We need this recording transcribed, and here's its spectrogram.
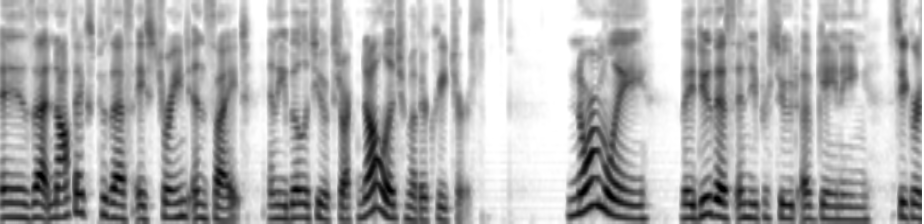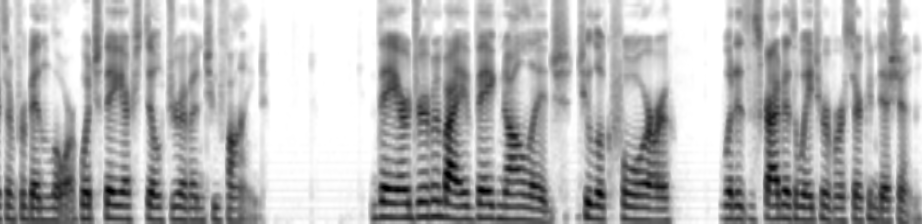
is that Nothics possess a strange insight and the ability to extract knowledge from other creatures. Normally, they do this in the pursuit of gaining secrets and forbidden lore, which they are still driven to find. They are driven by a vague knowledge to look for what is described as a way to reverse their condition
